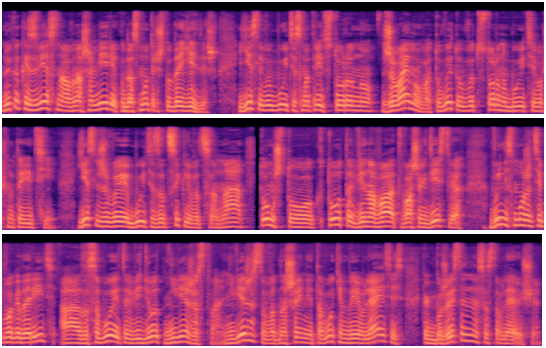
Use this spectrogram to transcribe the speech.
Ну и как известно, в нашем мире, куда смотришь, туда едешь. Если вы будете смотреть в сторону желаемого, то вы в эту сторону будете, в общем-то, идти. Если же вы будете зацикливаться на том, что кто-то виноват в ваших действиях, вы не сможете благодарить, а за собой это ведет невежество. Невежество в отношении того, кем вы являетесь, как божественная составляющая,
